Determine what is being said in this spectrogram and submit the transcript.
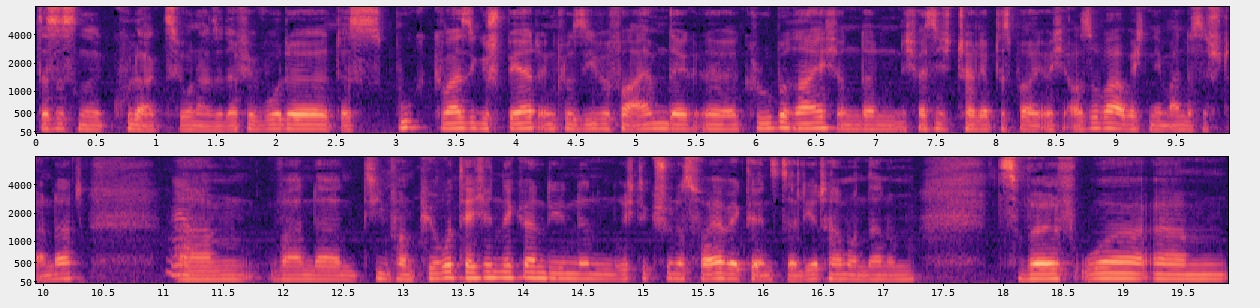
das ist eine coole Aktion. Also dafür wurde das Bug quasi gesperrt, inklusive vor allem der äh, Crew-Bereich. Und dann, ich weiß nicht, Charlie, ob das bei euch auch so war, aber ich nehme an, das ist Standard. Ähm, waren da ein Team von Pyrotechnikern, die ein richtig schönes Feuerwerk da installiert haben und dann um 12 Uhr ähm,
